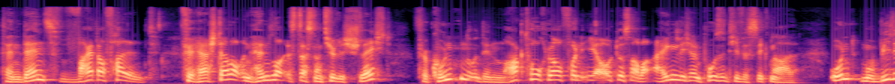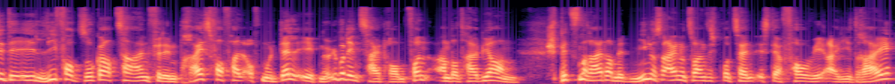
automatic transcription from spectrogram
Tendenz weiter fallend. Für Hersteller und Händler ist das natürlich schlecht, für Kunden und den Markthochlauf von E-Autos aber eigentlich ein positives Signal. Und mobile.de liefert sogar Zahlen für den Preisverfall auf Modellebene über den Zeitraum von anderthalb Jahren. Spitzenreiter mit minus 21 Prozent ist der VW ID3,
